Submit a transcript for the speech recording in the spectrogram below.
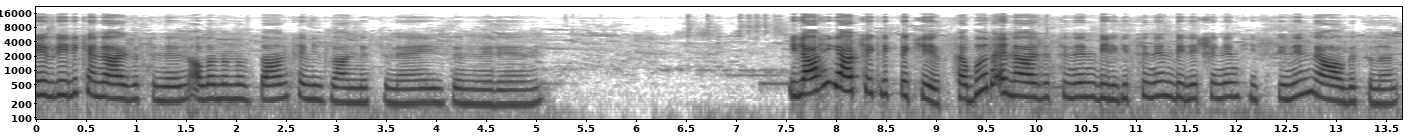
Fevrilik enerjisinin alanınızdan temizlenmesine izin verin. İlahi gerçeklikteki sabır enerjisinin, bilgisinin, bilişinin, hissinin ve algısının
